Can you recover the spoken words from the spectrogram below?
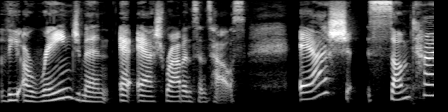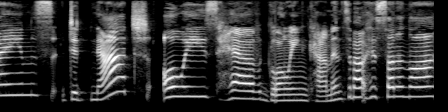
the arrangement at Ash Robinson's house. Ash sometimes did not always have glowing comments about his son in law.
